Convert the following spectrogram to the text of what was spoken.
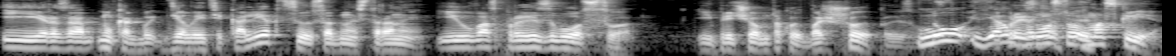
и разраб... ну, как бы делаете коллекцию, с одной стороны, и у вас производство. И причем такое большое производство. Ну, я И вам производство хочу в Москве.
